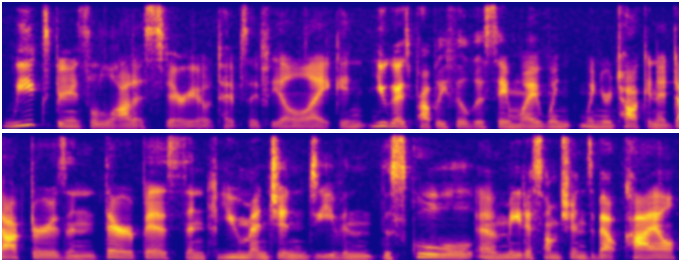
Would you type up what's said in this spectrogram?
we experienced a lot of stereotypes i feel like and you guys probably feel the same way when when you're talking to doctors and therapists and you mentioned even the school uh, made assumptions about kyle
